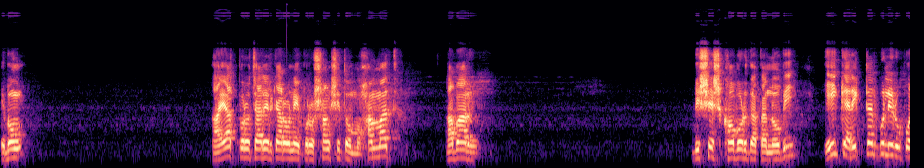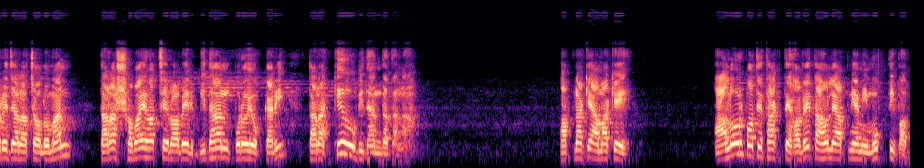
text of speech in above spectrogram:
এবং আয়াত প্রচারের কারণে প্রশংসিত মোহাম্মদ, আবার বিশেষ খবরদাতা নবী, এই ক্যারেক্টারগুলির উপরে যারা চলমান তারা সবাই হচ্ছে রবের বিধান প্রয়োগকারী, তারা কেউ বিধানদাতা না। আপনাকে আমাকে আলোর পথে থাকতে হবে, তাহলে আপনি আমি মুক্তি পাব।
